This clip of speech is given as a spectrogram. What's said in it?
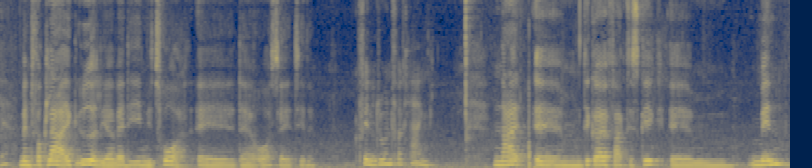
Ja. Men forklarer ikke yderligere, hvad de egentlig tror, øh, der er årsag til det. Finder du en forklaring? Nej, øh, det gør jeg faktisk ikke. Øh, men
